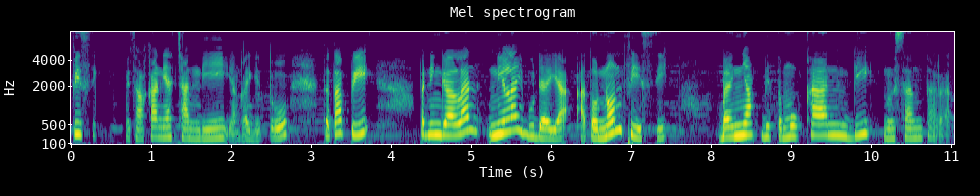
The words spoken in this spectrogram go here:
fisik, misalkan ya candi yang kayak gitu, tetapi peninggalan nilai budaya atau non fisik banyak ditemukan di Nusantara.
